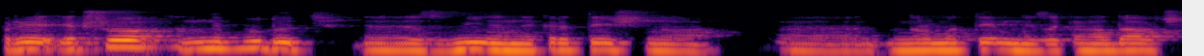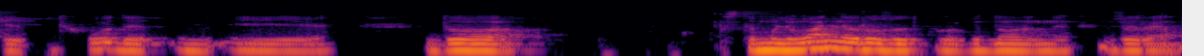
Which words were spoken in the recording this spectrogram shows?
При, якщо не будуть е, змінені критично е, нормативні законодавчі підходи і до стимулювання розвитку відновлених джерел,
